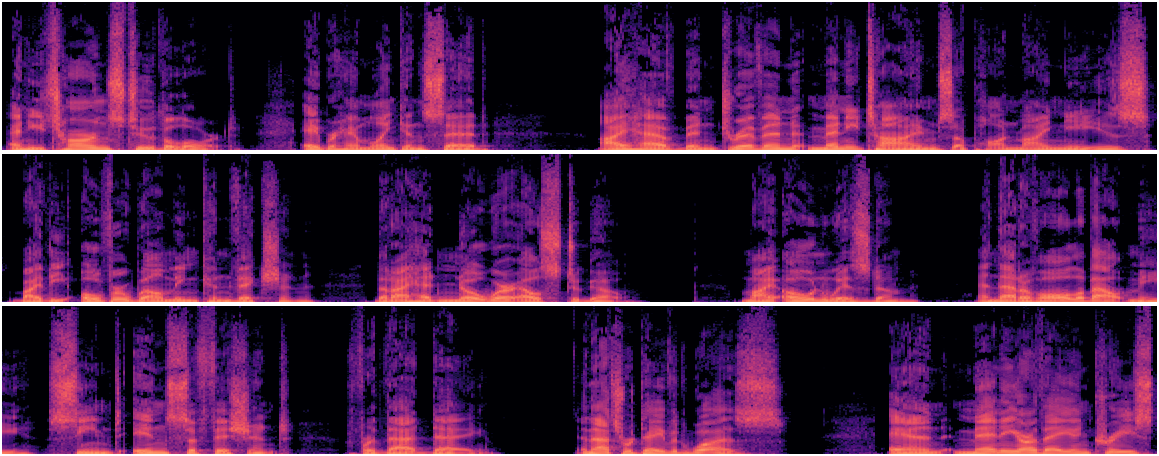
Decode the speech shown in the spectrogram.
And he turns to the Lord. Abraham Lincoln said, I have been driven many times upon my knees by the overwhelming conviction that I had nowhere else to go. My own wisdom and that of all about me seemed insufficient for that day. And that's where David was. And many are they increased,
